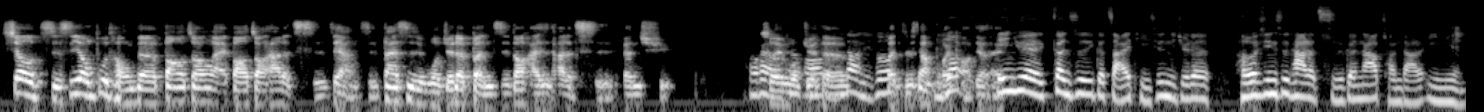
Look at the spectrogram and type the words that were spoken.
就只是用不同的包装来包装他的词这样子，但是我觉得本质都还是他的词跟曲，OK，所以我觉得本质上不会跑掉音乐更是一个载体，其实你觉得核心是它的词跟它传达的意念，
